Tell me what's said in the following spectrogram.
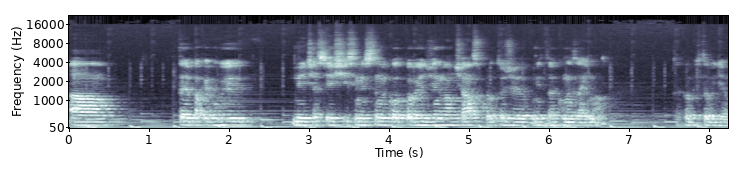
a to je pak jakoby nejčastější si myslím jako odpověď, že nemám čas, protože mě to jako nezajímá. Takhle bych to viděl.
